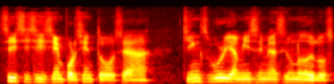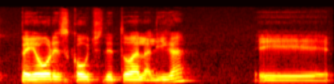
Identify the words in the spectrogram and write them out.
Sí, sí, sí, 100%. O sea, Kingsbury a mí se me hace uno de los peores coaches de toda la liga. Eh,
